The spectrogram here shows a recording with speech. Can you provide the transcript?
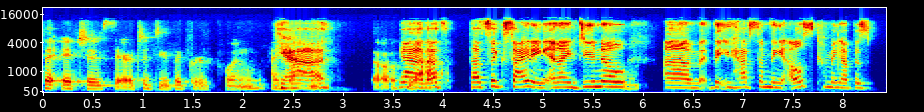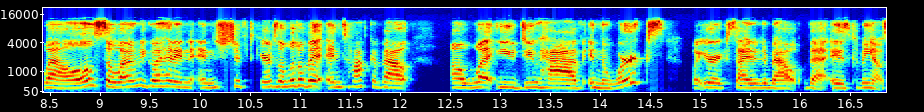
the itch is there to do the group one. Again. Yeah. So yeah, yeah, that's that's exciting. And I do know mm. um, that you have something else coming up as well. So why don't we go ahead and, and shift gears a little bit and talk about uh, what you do have in the works, what you're excited about that is coming out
